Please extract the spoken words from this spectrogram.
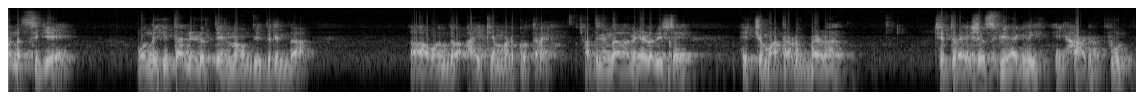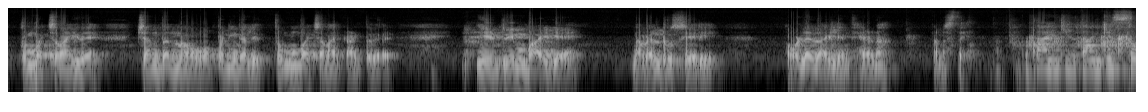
ಮನಸ್ಸಿಗೆ ಒಂದು ಹಿತ ನೀಡುತ್ತೆ ಅನ್ನೋ ಒಂದು ಇದರಿಂದ ಒಂದು ಆಯ್ಕೆ ಮಾಡ್ಕೋತಾರೆ. ಅದರಿಂದ ನಾನು ಹೇಳೋದಿಷ್ಟೇ, ಹೆಚ್ಚು ಮಾತಾಡೋದು ಬೇಡ. ಚಿತ್ರ ಯಶಸ್ವಿಯಾಗಲಿ, ಈ ಹಾಡು ಪೂರ್ ತುಂಬ ಚೆನ್ನಾಗಿದೆ. ಚಂದನ್ ಓಪನಿಂಗಲ್ಲಿ ತುಂಬಾ ಚೆನ್ನಾಗಿ ಕಾಣ್ತಿದ್ದಾರೆ ಈ ಡ್ರೀಮ್ ಬಾಯ್ಗೆ ನಾವೆಲ್ಲರೂ ಸೇರಿ ಒಳ್ಳೇದಾಗ್ಲಿ ಅಂತ ಹೇಳೋಣ. ನಮಸ್ತೆ. Thank you thank you so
